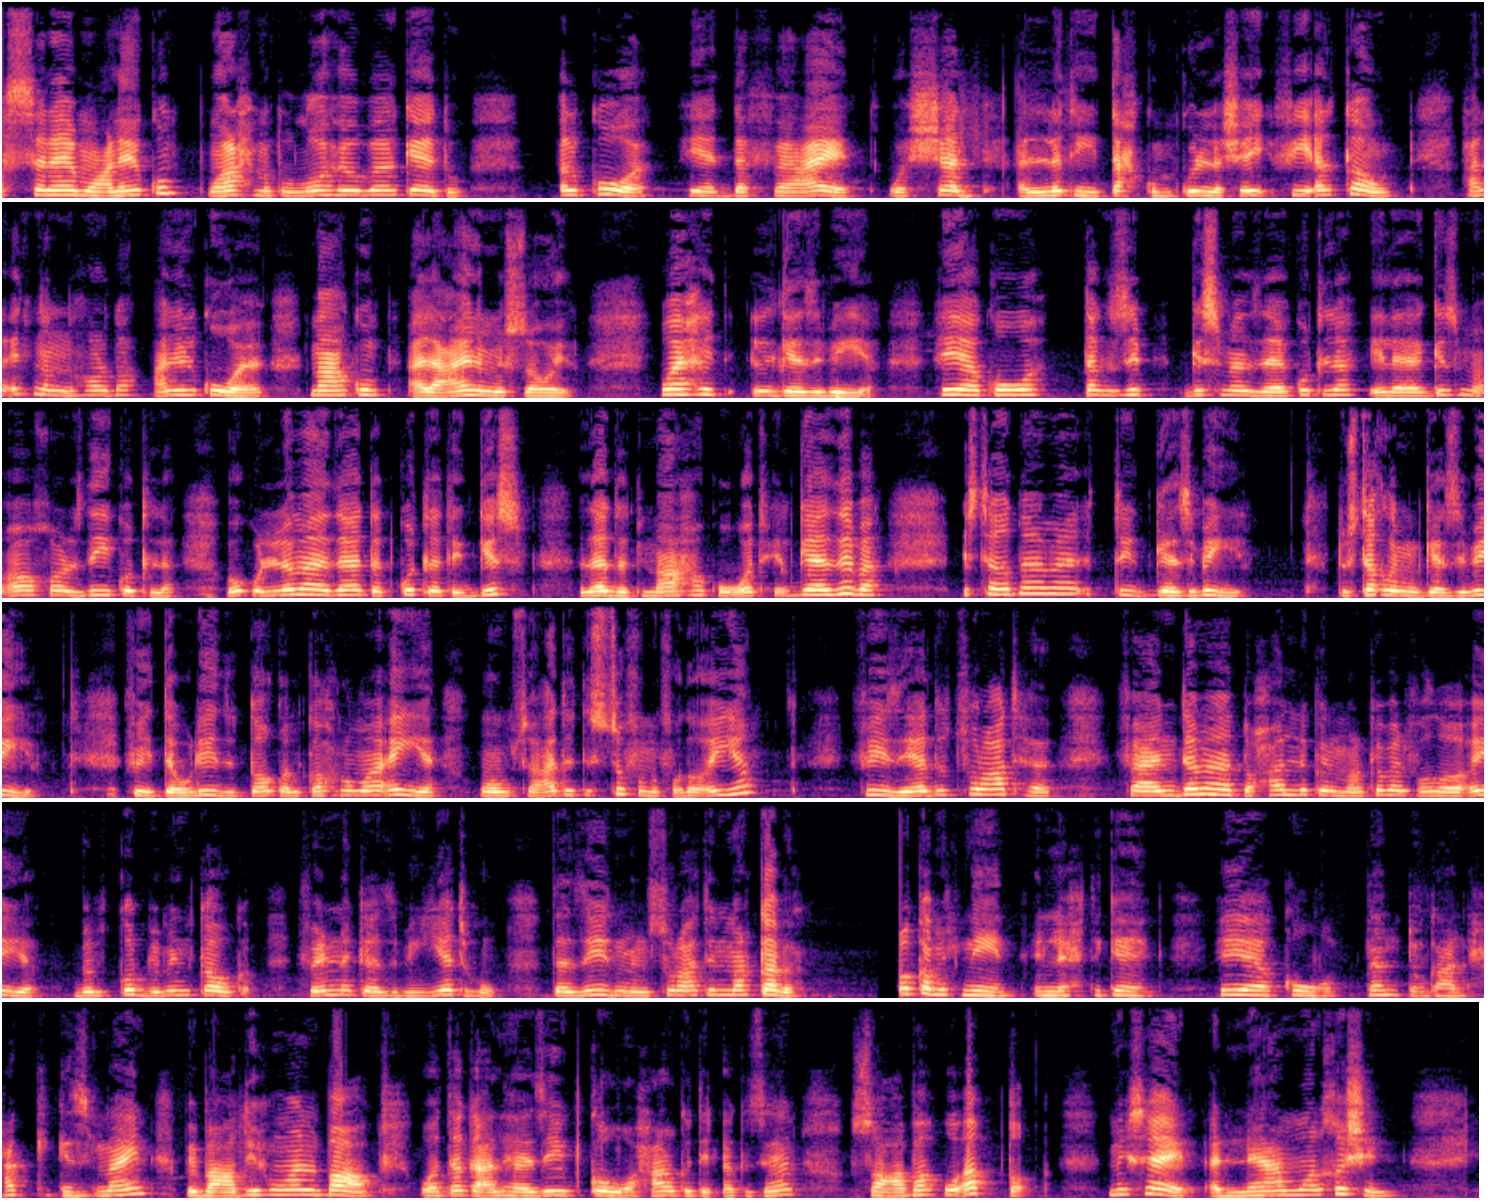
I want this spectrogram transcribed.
السلام عليكم ورحمة الله وبركاته. القوة هي الدفاعات والشد التي تحكم كل شيء في الكون. حلقتنا النهاردة عن القوى معكم العالم الصغير. واحد الجاذبية. هي قوة تجذب جسما ذا كتلة إلى جسم آخر ذي كتلة وكلما زادت كتلة الجسم زادت معها قوته الجاذبة. استخدامات الجاذبية. تستخدم الجاذبية في توليد الطاقة الكهرومائية ومساعدة السفن الفضائية في زيادة سرعتها. فعندما تحلق المركبة الفضائية بالقرب من كوكب فإن جاذبيته تزيد من سرعة المركبة. رقم اتنين الاحتكاك. هي قوة تنتج عن حك جسمين ببعضهما البعض وتجعل هذه القوة حركة الأجسام صعبة وأبطأ. مثال الناعم والخشن.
